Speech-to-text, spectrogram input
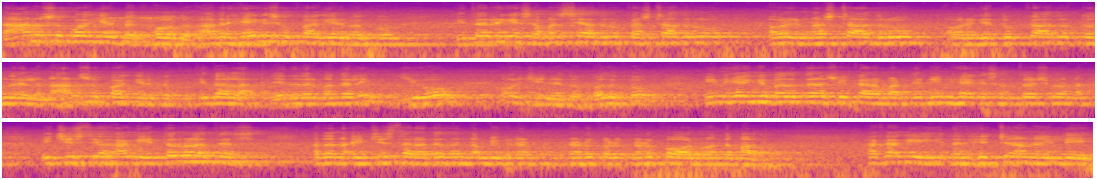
ನಾನು ಸುಖವಾಗಿರಬೇಕು ಹೌದು. ಆದರೆ ಹೇಗೆ ಸುಖವಾಗಿರಬೇಕು ಇತರರಿಗೆ ಸಮಸ್ಯೆ ಆದರೂ, ಕಷ್ಟ ಆದರೂ, ಅವರಿಗೆ ನಷ್ಟ ಆದರೂ, ಅವರಿಗೆ ದುಃಖ ಆದರೂ ತೊಂದರೆ ಇಲ್ಲ. ನಾನು ಸುಖವಾಗಿರಬೇಕು. ಇದಲ್ಲ. ಜೈನ ಧರ್ಮದಲ್ಲಿ ಜೀವೋ ಅವ್ರು ಜೀನದು ಬದುಕು, ನೀನು ಹೇಗೆ ಬದುಕನ್ನು ಸ್ವೀಕಾರ ಮಾಡ್ತೀವಿ ನೀನು ಹೇಗೆ ಸಂತೋಷವನ್ನು ಇಚ್ಛಿಸ್ತೀಯೋ, ಹಾಗೆ ಇತರರು ಅದೇ ಅದನ್ನು ಇಚ್ಛಿಸ್ತಾರೆ ಅದನ್ನು ನಂಬಿ ನಡ್ಕೊ, ನಡ್ಕೋ ಅನ್ನುವಂಥ ಮಾತು. ಹಾಗಾಗಿ ಇದನ್ನು ಹೆಚ್ಚು ನಾನು ಇಲ್ಲಿ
